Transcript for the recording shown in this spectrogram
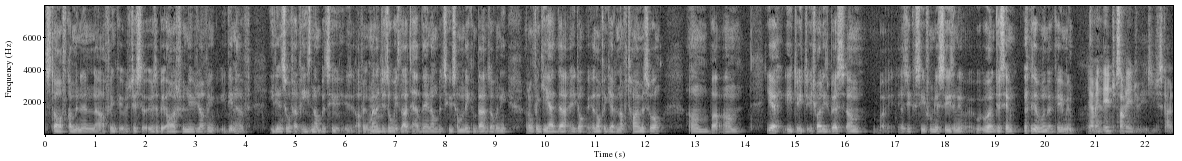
staff coming in. I think it was just it was a bit harsh for Nuge. I think he didn't have he didn't sort of have his number two. I think managers always like to have their number two, someone they can bounce off, and he I don't think he had that. He don't I don't think he had enough time as well. Um, but um, yeah, he, he he tried his best. Um, but as you can see from this season, it weren't just him. It was everyone that came in. Yeah, I mean the inj- some of the injuries you just go.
